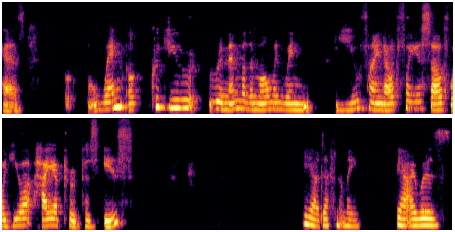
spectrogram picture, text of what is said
has when or could you remember the moment when you find out for yourself what your higher purpose is? Yeah, definitely. Yeah, I was.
